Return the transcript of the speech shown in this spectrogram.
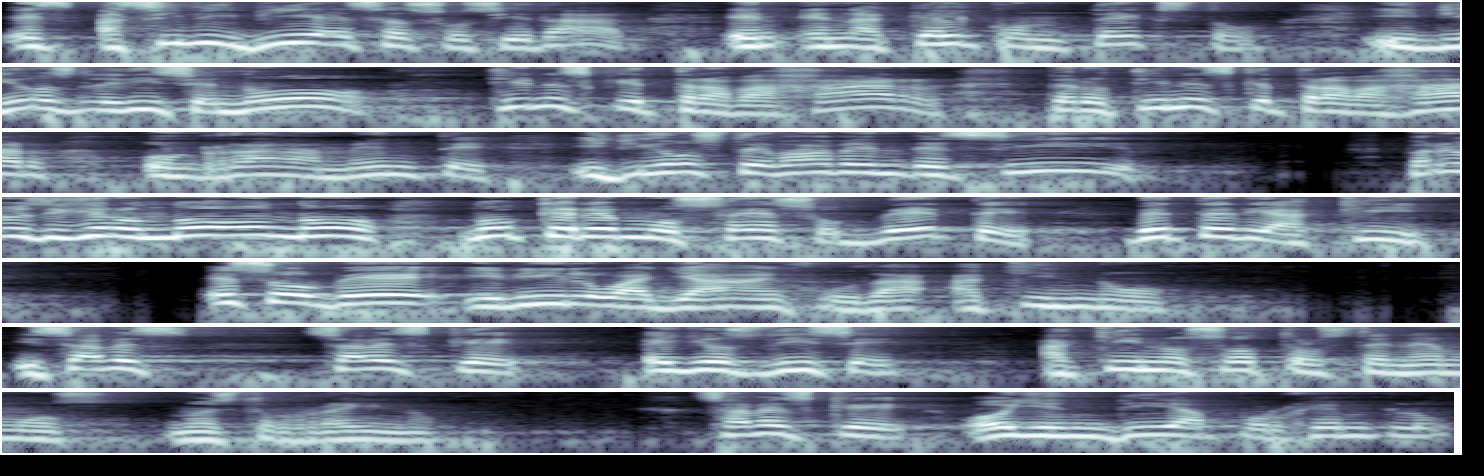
Es, así vivía esa sociedad en, en, aquel contexto. Y Dios le dice, no, tienes que trabajar, pero tienes que trabajar honradamente y Dios te va a bendecir. Pero ellos dijeron, no, no, no queremos eso, vete, vete de aquí. Eso ve y dilo allá en Judá, aquí no. Y sabes, sabes que ellos dicen, aquí nosotros tenemos nuestro reino. Sabes que hoy en día, por ejemplo,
